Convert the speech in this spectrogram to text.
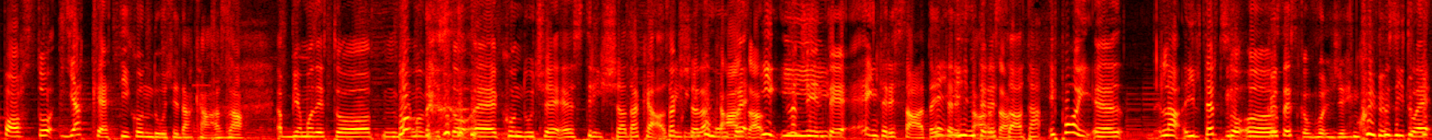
posto, Iacchetti conduce da casa. Abbiamo detto, abbiamo visto, eh, conduce eh, striscia da casa. Striscia da comunque casa. i- La i- gente è interessata, è interessata. interessata. E poi eh, la- il terzo eh, Questo è sconvolgente. qui quesito è:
